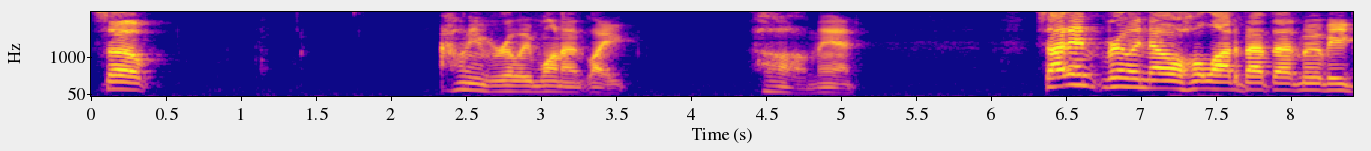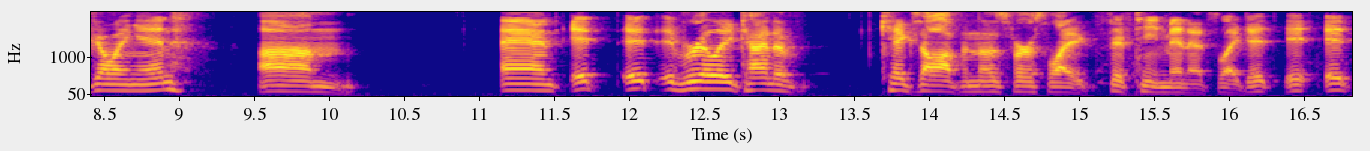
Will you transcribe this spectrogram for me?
So I don't even really want to like oh man. So I didn't really know a whole lot about that movie going in. Um and it it, it really kind of kicks off in those first like 15 minutes like it it it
